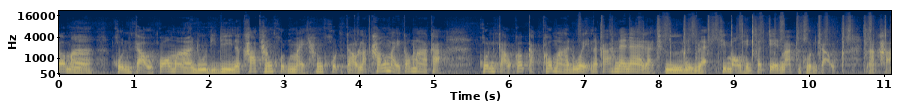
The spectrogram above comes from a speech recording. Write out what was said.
ก็มาคนเก่าก็มาดูดีๆนะคะ ทั้งคนใหม่ทั้งคนเก่าและครั้งใหม่ก็มาค่ะ คนเก่าก็กลับเข้ามาด้วยนะคะ แน่ๆแหละคือหนึ่งแหละที่มองเห็นชัดเจนมากคือคนเก่านะคะ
